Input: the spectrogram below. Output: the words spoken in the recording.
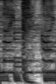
Nike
